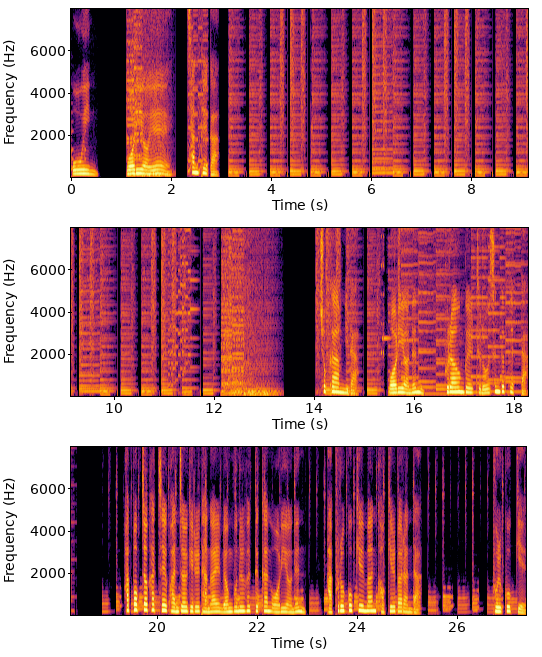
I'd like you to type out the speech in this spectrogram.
5인 워리어의 상태가 축하합니다. 워리어는 브라운 벨트로 승급했다. 합법적 하체 관절기를 당할 명분을 획득한 워리어는 앞으로 꽃길만 걷길 바란다. 불꽃길.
